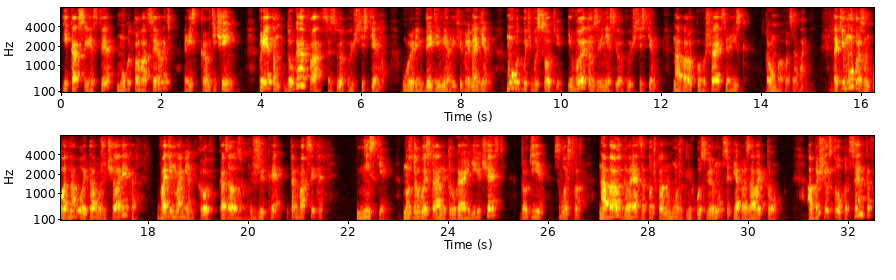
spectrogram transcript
и, как следствие, могут провоцировать риск кровотечений. При этом другая фракция свертывающей системы, уровень D-димера и фибриногена, могут быть высокие, и в этом звене свертывающей системы, наоборот, повышается риск тромбообразования. Таким образом, у одного и того же человека в один момент кровь, казалось бы, жидкая, тромбоциты низкие, но с другой стороны другая ее часть, другие свойства, наоборот говорят за то, что она может легко свернуться и образовать тромб. А большинство пациентов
